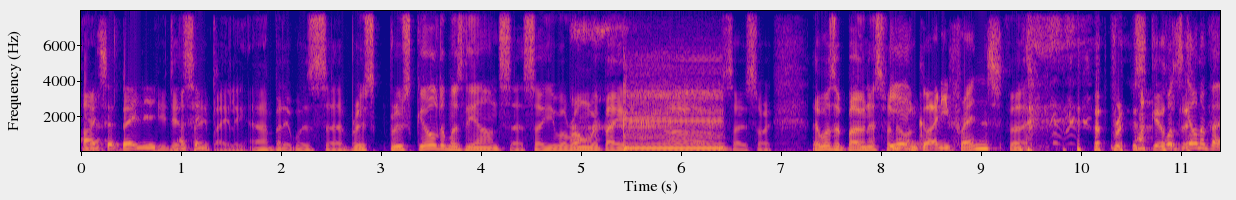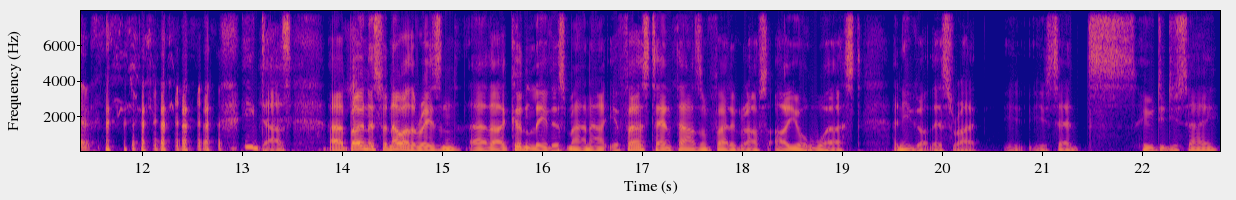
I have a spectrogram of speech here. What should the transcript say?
I, said Bailey. you did I say think. Bailey, uh, but it was uh, Bruce. Bruce Gilden was the answer, so you were wrong with Bailey. Oh, I'm so sorry. There was a bonus for He not ain't got any friends. for Bruce Gilden. What's he on about? He does. Uh, bonus for no other reason uh, that I couldn't leave this man out. Your first 10,000 photographs are your worst. And you got this right. You, you said, who did you say?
